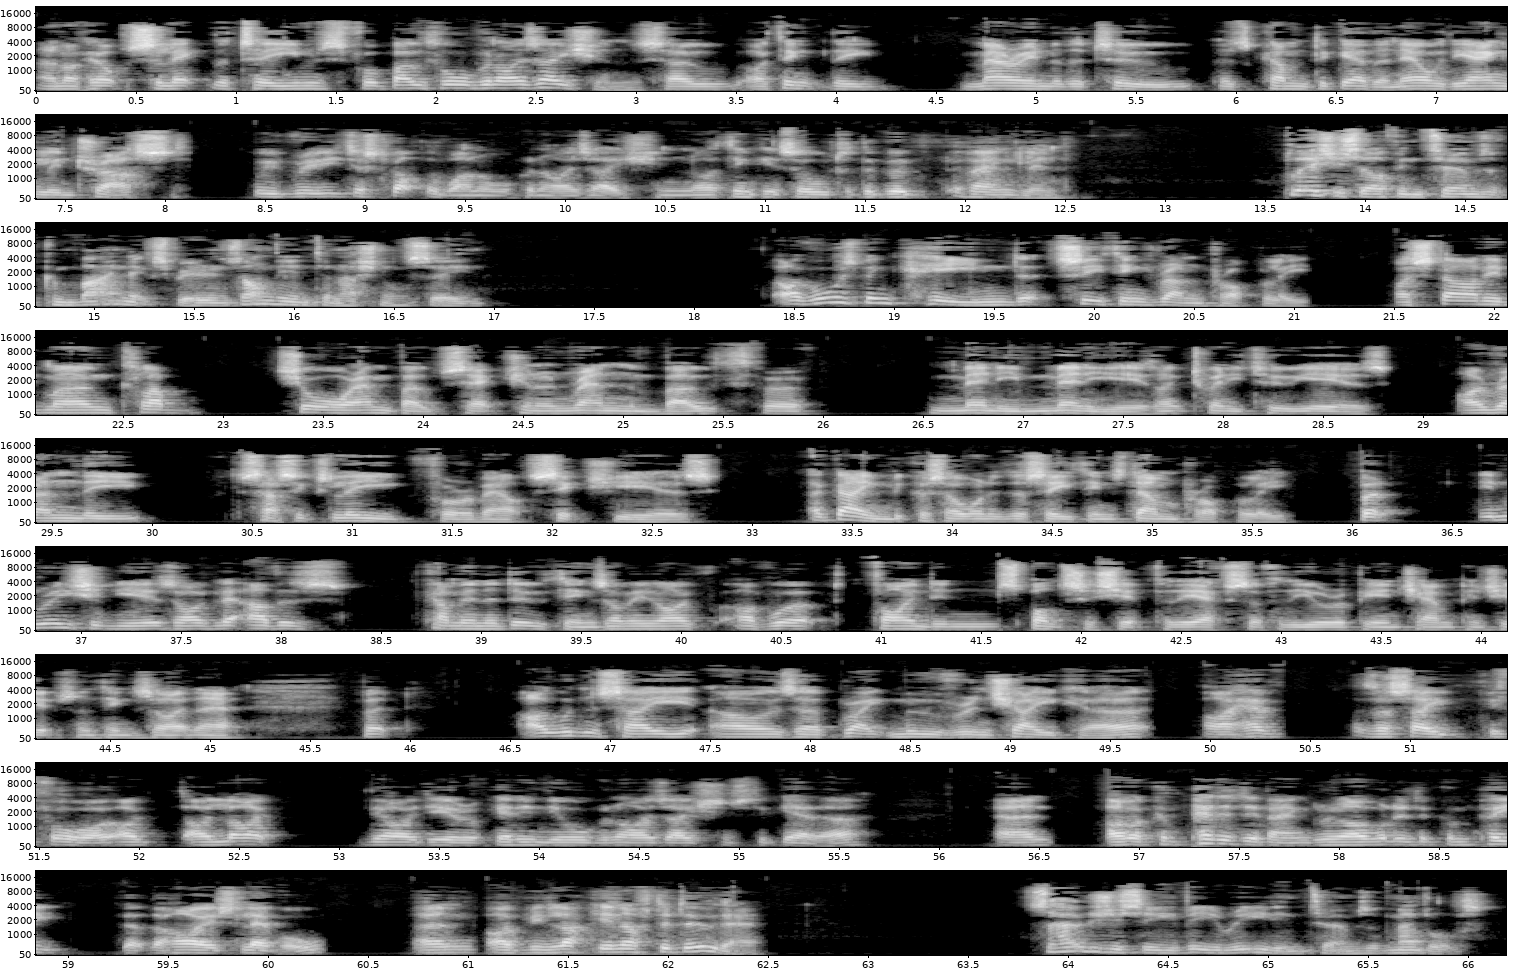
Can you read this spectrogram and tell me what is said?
and I've helped select the teams for both organisations. So I think the marrying of the two has come together. Now with the Angling Trust, we've really just got the one organisation. I think it's all to the good of angling. Place yourself in terms of combined experience on the international scene. I've always been keen to see things run properly. I started my own club shore and boat section and ran them both for many, many years, I think 22 years. I ran the Sussex League for about six years. Again, because I wanted to see things done properly. But in recent years, I've let others come in and do things. I mean, I've, I've worked finding sponsorship for the EFSA, for the European Championships and things like that. But I wouldn't say I was a great mover and shaker. I have, as I say before, I, I like the idea of getting the organisations together. And I'm a competitive angler and I wanted to compete at the highest level. And I've been lucky enough to do that. So how does your CV read in terms of medals?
